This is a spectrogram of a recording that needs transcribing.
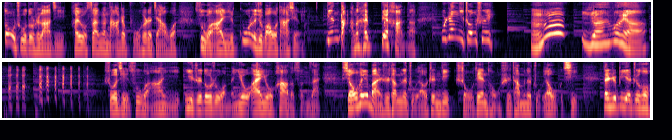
到处都是垃圾，还有三个拿着扑克的家伙，宿管阿姨过来就把我打醒了，边打呢还边喊呢：“我让你装睡。”嗯，冤枉呀！说起宿管阿姨，一直都是我们又爱又怕的存在。小黑板是他们的主要阵地，手电筒是他们的主要武器。但是毕业之后，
